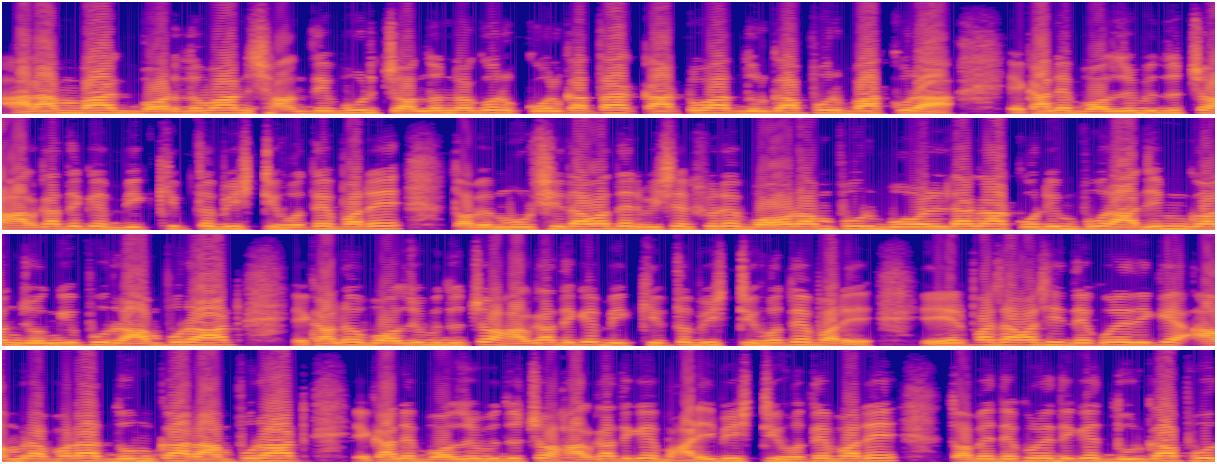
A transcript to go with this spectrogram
আরামবাগ, বর্ধমান, শান্তিপুর, চন্দননগর, কলকাতা, কাটোয়া, দুর্গাপুর, বাঁকুড়া। এখানে বজ্রবিদ্যুৎ সহ হালকা থেকে বিক্ষিপ্ত বৃষ্টি হতে পারে। তবে মুর্শিদাবাদের বিশেষ করে বহরমপুর, বোলডাঙ্গা, করিমপুর, আজিমগঞ্জ, জঙ্গিপুর, রামপুরহাট, এখানেও বজ্রবিদ্যুৎ সহ হালকা থেকে বিক্ষিপ্ত বৃষ্টি হতে পারে। এর পাশাপাশি দেখুন এদিকে আমরাপাড়া, দুমকা, রামপুরহাট এখানে বজ্রবিদ্যুৎ সহ হালকা থেকে ভারী বৃষ্টি হতে পারে। তবে দেখুন এদিকে দুর্গাপুর,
